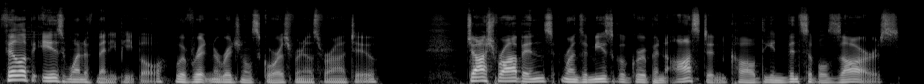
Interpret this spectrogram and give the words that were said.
Philip is one of many people who have written original scores for Nosferatu. Josh Robins runs a musical group in Austin called the Invincible Czars.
